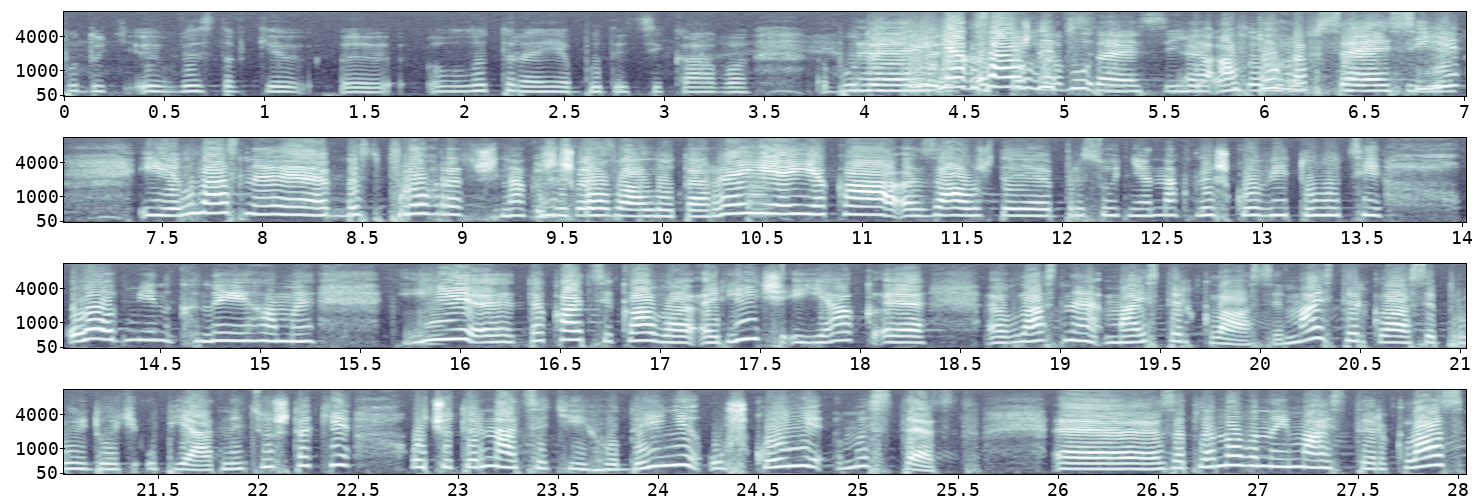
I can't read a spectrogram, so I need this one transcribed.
будуть е, виставки, е, лотерея буде цікава, будуть Е, е, Як завжди, сесії, е, автограф сесії. І, власне, безпрограшна книжкова лотерея, яка завжди присутня на книжковій толоці, обмін книгами. І е, така цікава річ, як е, е, власне майстер-класи. Майстер-класи пройдуть у п'ятницю ж таки о 14-й годині у школі мистецтв. Е, Запланований майстер-клас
